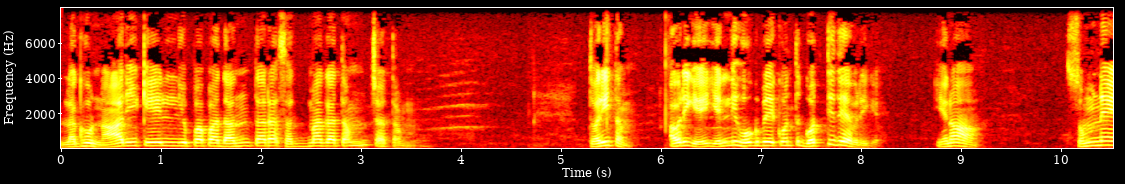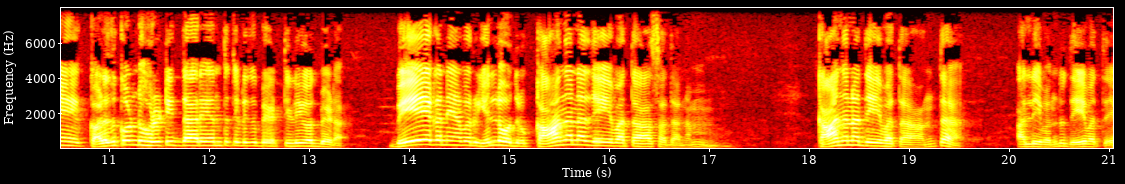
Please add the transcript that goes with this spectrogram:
ಲಘು ನಾರಿಕೇಲ್ಯುಪಪದಂತರ ಸದ್ಮಗತಂ ಚತಂ ತ್ವರಿತಂ, ಅವರಿಗೆ ಎಲ್ಲಿ ಹೋಗಬೇಕು ಅಂತ ಗೊತ್ತಿದೆ ಅವರಿಗೆ. ಏನೋ ಸುಮ್ಮನೆ ಕಳೆದುಕೊಂಡು ಹೊರಟಿದ್ದಾರೆ ಅಂತ ತಿಳಿದು ಬೇ, ತಿಳಿಯೋದು ಬೇಡ. ಬೇಗನೆ ಅವರು ಎಲ್ಲಿ ಹೋದರು ಕಾನನ ದೇವತಾ ಸದನಂ. ಕಾನನ ದೇವತಾ ಅಂತ ಅಲ್ಲಿ ಒಂದು ದೇವತೆ,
